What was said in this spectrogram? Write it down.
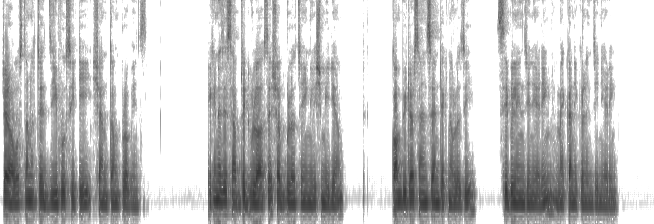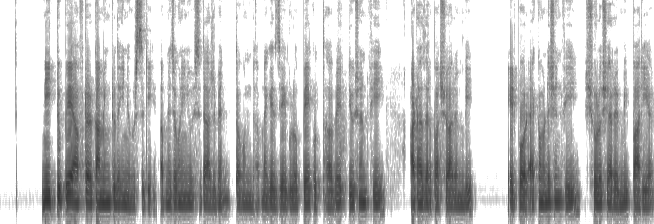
এটার অবস্থান হচ্ছে জিবু সিটি শান্তং প্রভিন্স এখানে যে সাবজেক্টগুলো আছে, সবগুলো হচ্ছে English medium computer science and technology civil engineering mechanical engineering need to pay after coming to the university আপনি যখন ইউনিভার্সিটিতে আসবেন, তখন আপনাকে যেগুলো পে করতে হবে টিউশন ফি আট হাজার পাঁচশো আর এমবি এরপর অ্যাকোমোডেশন ফি ষোলোশো আর এমবি পার ইয়ার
